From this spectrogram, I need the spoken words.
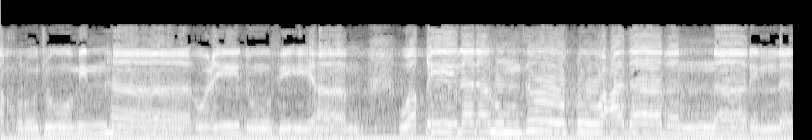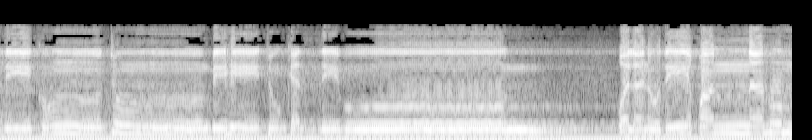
يخرجوا منها أعيدوا فيها. وقيل لهم ذوقوا عذاب النار الذي كنتم به تكذبون. ولنذيقنهم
